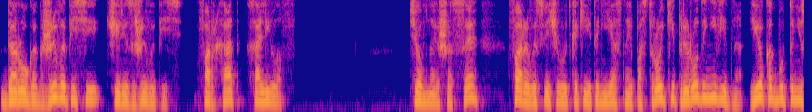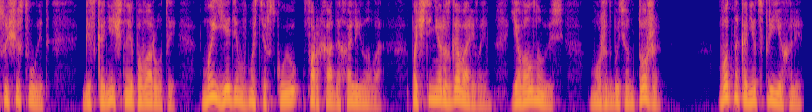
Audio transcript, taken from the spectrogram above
Дорога к живописи через живопись. Фархат Халилов. Темное шоссе, фары высвечивают какие-то неясные постройки, природы не видно, ее как будто не существует. Бесконечные повороты. Мы едем в мастерскую Фархада Халилова. Почти не разговариваем. Я волнуюсь. Может быть, он тоже? Вот, наконец, приехали.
